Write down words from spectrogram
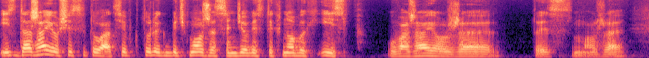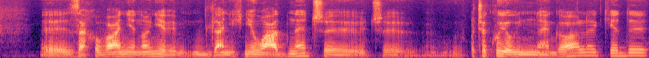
I zdarzają się sytuacje, w których być może sędziowie z tych nowych izb uważają, że to jest może y, zachowanie, no nie wiem, dla nich nieładne, czy, czy oczekują innego, ale kiedy y,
